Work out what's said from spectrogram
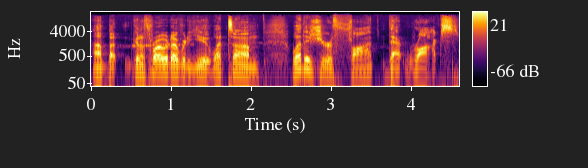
Uh, but I'm going to throw it over to you. What um, what is your thought that rocks?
